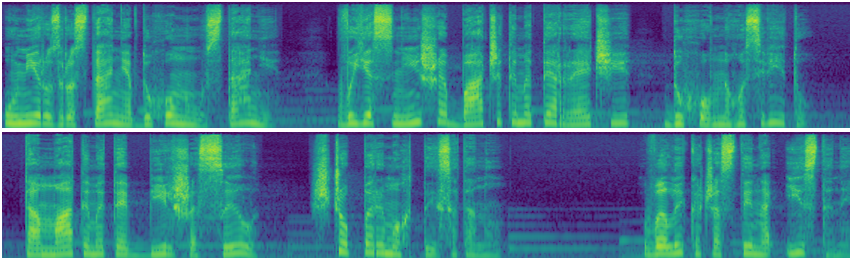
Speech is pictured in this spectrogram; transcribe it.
У міру зростання в духовному стані ви ясніше бачитимете речі духовного світу та матимете більше сил, щоб перемогти сатану. Велика частина істини,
